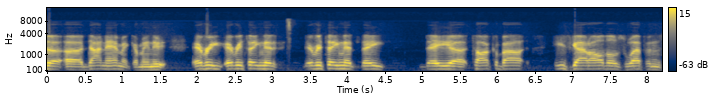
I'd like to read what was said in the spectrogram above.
uh, uh, dynamic. I mean, it, every everything that everything that they they uh, talk about. He's got all those weapons.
